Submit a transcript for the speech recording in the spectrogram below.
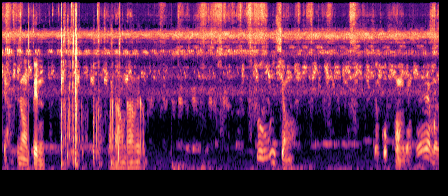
เดี๋ยวพี่น้องเต้นมันดังดังเลยครับโอ้ยเสียงเสียงกบห้องอย่างแท้เหมือน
